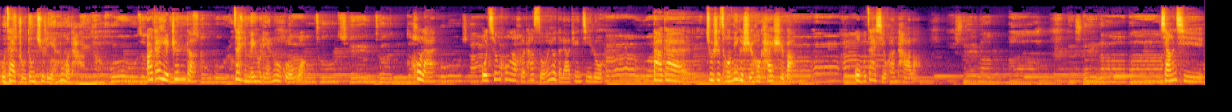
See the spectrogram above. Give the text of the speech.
不再主动去联络他，而他也真的再也没有联络过我。后来。我清空了和他所有的聊天记录，大概就是从那个时候开始吧。我不再喜欢他了。想起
